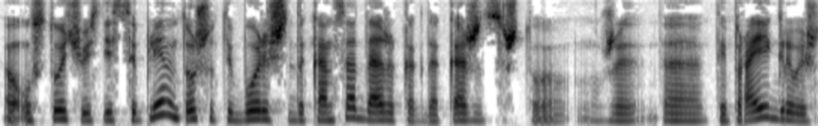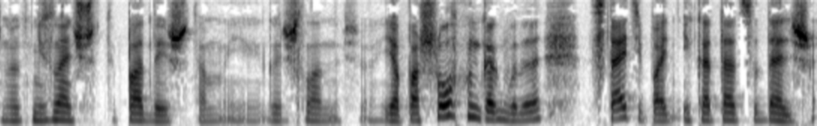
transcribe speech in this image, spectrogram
э, устойчивости дисциплины, то, что ты борешься до конца, даже когда кажется, что уже да, ты проигрываешь, но это не значит, что ты падаешь там и говоришь, ладно, все, я пошел, как бы, да, встать и, и кататься дальше.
